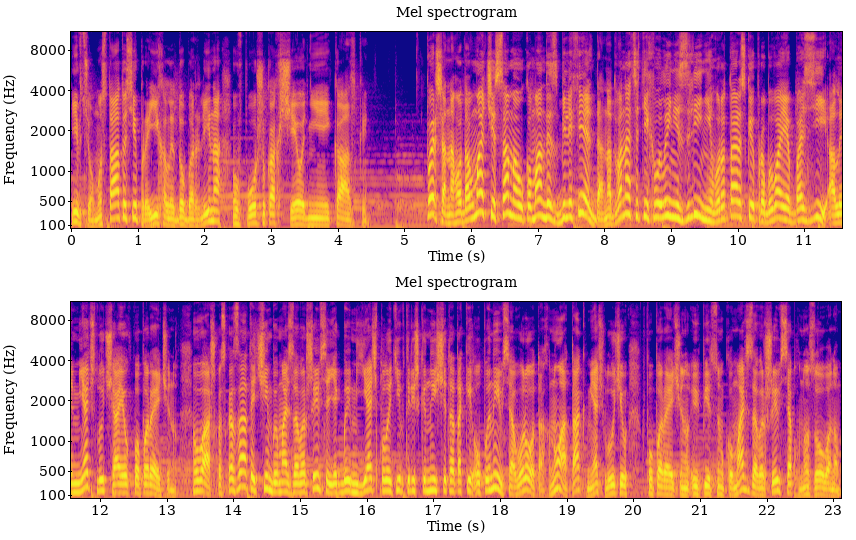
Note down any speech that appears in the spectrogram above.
І в цьому статусі приїхали до Берліна в пошуках ще однієї казки. Перша нагода в матчі саме у команди з Біліфельда. На 12-й хвилині з лінії воротарської пробиває базі, але м'яч влучає в поперечину. Важко сказати, чим би матч завершився, якби м'яч полетів трішки нижче та таки опинився в воротах. Ну а так м'яч влучив в поперечину, і в підсумку матч завершився прогнозовано,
